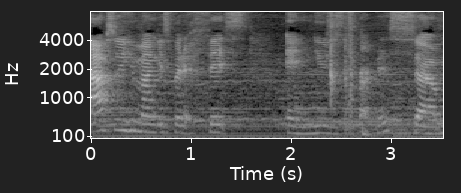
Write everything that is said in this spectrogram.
absolutely humongous, but it fits and uses its purpose. So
